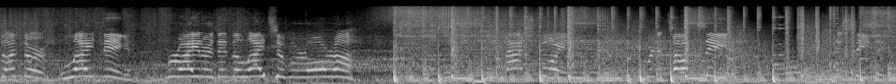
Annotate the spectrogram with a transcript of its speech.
thunder, lightning, brighter than the lights of Aurora. For the top seed this season.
